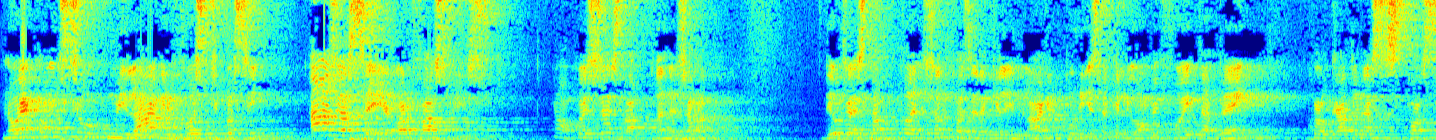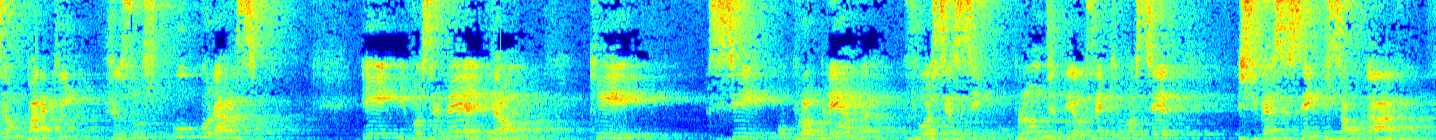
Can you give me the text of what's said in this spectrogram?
Não é como se o milagre fosse tipo assim: ah, já sei, agora faço isso. Não, a coisa já estava planejada. Deus já estava planejando fazer aquele milagre, por isso aquele homem foi também colocado nessa situação para que Jesus o curasse. E, e você vê então que se o problema fosse assim, o plano de Deus é que você estivesse sempre saudável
